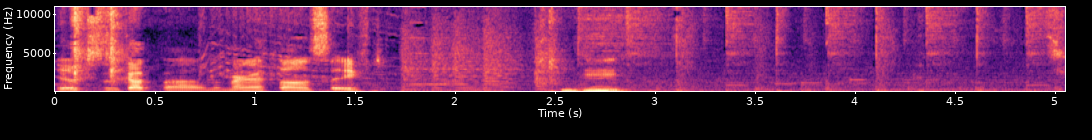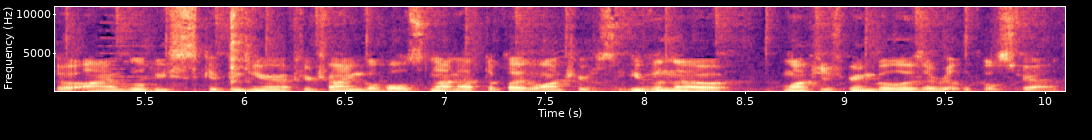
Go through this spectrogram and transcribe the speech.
Helix has got the, the marathon saved. hmm So I will be skipping here after triangle holes, not have to play launchers, even though launchers gringle is a really cool strat.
